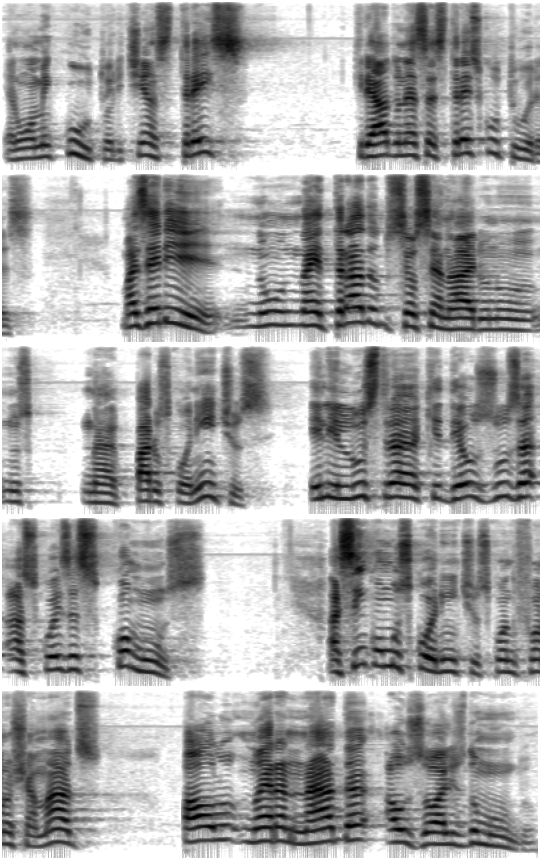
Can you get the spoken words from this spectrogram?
era um homem culto, ele tinha as três criado nessas três culturas. Mas ele, no, na entrada do seu cenário no, na, para os coríntios, ele ilustra que Deus usa as coisas comuns. Assim como os coríntios, quando foram chamados, Paulo não era nada aos olhos do mundo,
